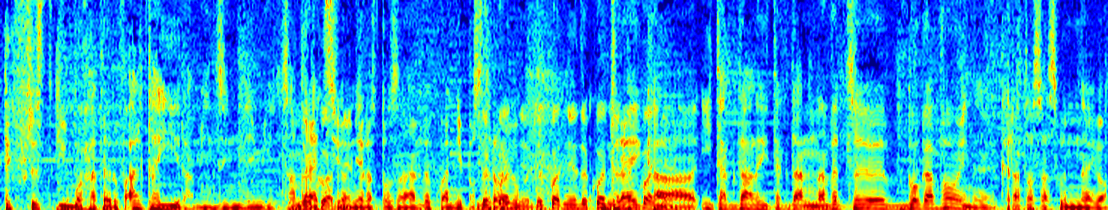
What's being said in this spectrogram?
tych wszystkich bohaterów. Altaira między innymi. Sam Dokładnie. Ezio, nie rozpoznałem dokładnie po stroju. Dokładnie, dokładnie, dokładnie, Drake'a dokładnie. i tak dalej, i tak dalej. Nawet e, Boga Wojny, Kratosa słynnego.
